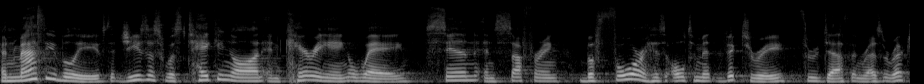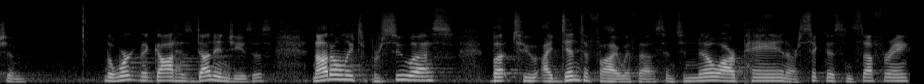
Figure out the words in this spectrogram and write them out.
And Matthew believes that Jesus was taking on and carrying away sin and suffering before his ultimate victory through death and resurrection. The work that God has done in Jesus, not only to pursue us, but to identify with us and to know our pain, our sickness, and suffering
